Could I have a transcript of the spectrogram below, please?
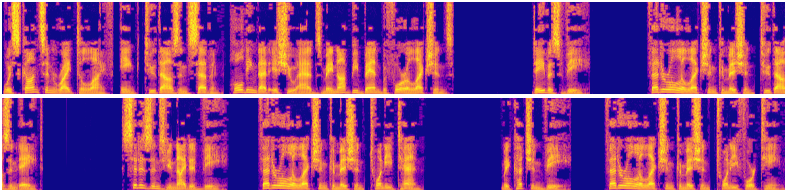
Wisconsin Right to Life, Inc. 2007, holding that issue ads may not be banned before elections Davis v. Federal Election Commission 2008 Citizens United v. Federal Election Commission 2010 McCutcheon v. Federal Election Commission 2014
